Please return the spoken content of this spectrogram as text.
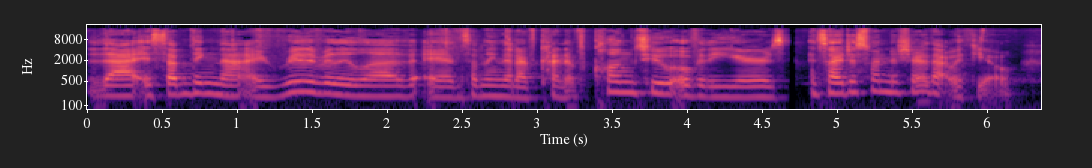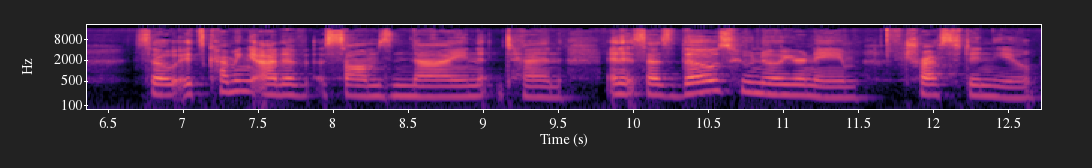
that is something that I really, really love and something that I've kind of clung to over the years. And so I just wanted to share that with you. So it's coming out of Psalms 9 10, and it says, Those who know your name trust in you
